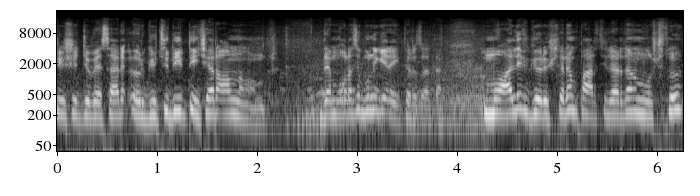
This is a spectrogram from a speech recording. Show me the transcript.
IŞİD'ci vesaire örgütçü deyip de içeri almamamdır. Demokrasi bunu gerektirir zaten. Muhalif görüşlerin partilerden oluştuğu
